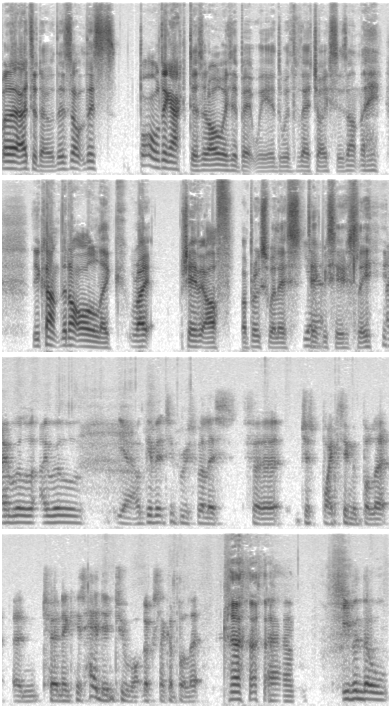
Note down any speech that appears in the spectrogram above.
But I don't know. There's this balding actors are always a bit weird with their choices, aren't they? You can't. They're not all like right. Shave it off. Or Bruce Willis. Yeah. Take me seriously. I will, I will, yeah, I'll give it to Bruce Willis for just biting the bullet and turning his head into what looks like a bullet. um, even though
